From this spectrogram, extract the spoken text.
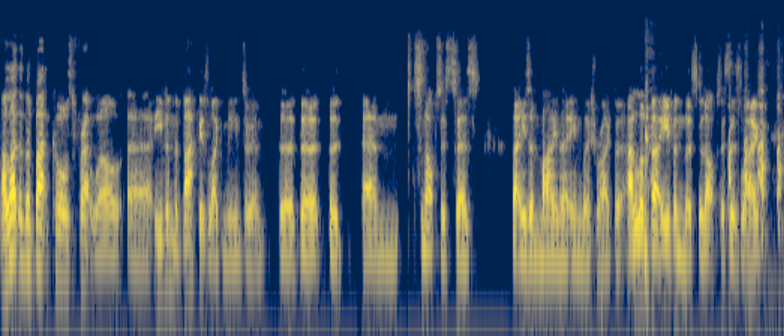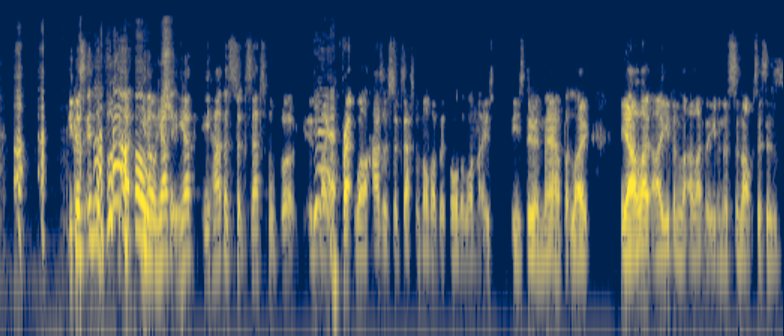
I like that the back calls Fretwell. Uh, even the back is like mean to him. The the the um, synopsis says that he's a minor English writer. I love that even the synopsis is like because in the book, you know, he had he had he had a successful book. Yeah. Like Fretwell has a successful novel before the one that he's he's doing now. But like, yeah, I like I even I like that even the synopsis is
